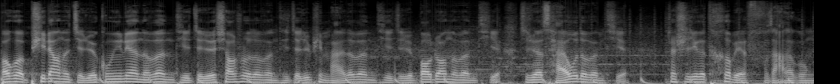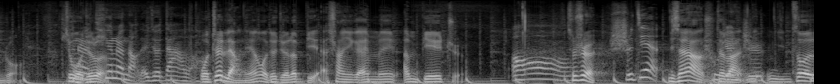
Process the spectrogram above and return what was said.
包括批量的解决供应链的问题，解决销售的问题，解决品牌的问题，解决包装的问题，解决财务的问题，这是一个特别复杂的工种。就我觉得，听着听着脑袋就大了。我这两年我就觉得比上一个 M A M B A 值，哦，就是实践。你想想，对吧？你你做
